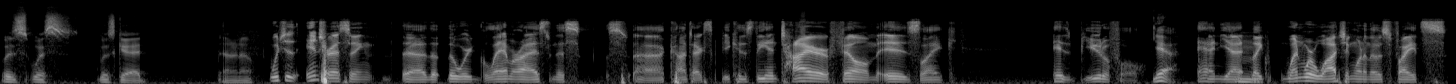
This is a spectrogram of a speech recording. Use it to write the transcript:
was was was good. I don't know. Which is interesting, uh, the, the word glamorized in this uh, context, because the entire film is like is beautiful, Yeah. and yet Mm. like when we're watching one of those fights,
